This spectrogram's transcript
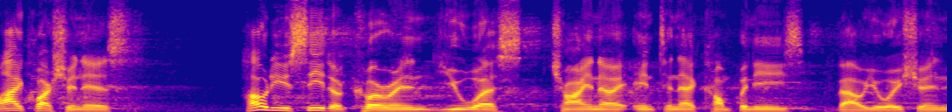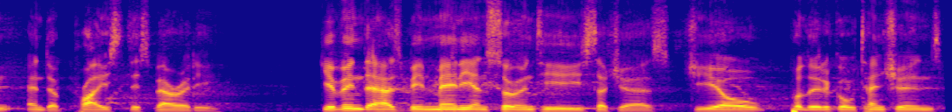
My question is, how do you see the current U.S.-China internet companies' valuation and the price disparity, given there has been many uncertainties such as geopolitical tensions,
